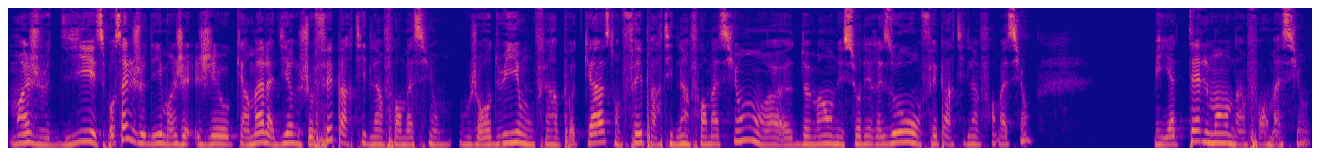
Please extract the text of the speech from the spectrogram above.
moi, je dis, et c'est pour ça que je dis, moi, j'ai aucun mal à dire que je fais partie de l'information. Aujourd'hui, on fait un podcast, on fait partie de l'information. Euh, demain, on est sur les réseaux, on fait partie de l'information. Mais il y a tellement d'informations.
